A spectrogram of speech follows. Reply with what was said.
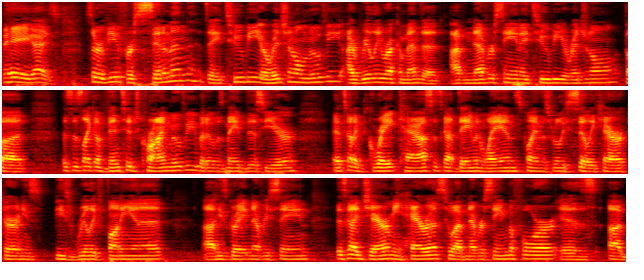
Hey guys, it's a review for Cinnamon. It's a Tubi original movie. I really recommend it. I've never seen a Tubi original, but this is like a vintage crime movie, but it was made this year. It's got a great cast. It's got Damon Wayans playing this really silly character, and he's he's really funny in it. Uh, he's great in every scene. This guy Jeremy Harris, who I've never seen before, is a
